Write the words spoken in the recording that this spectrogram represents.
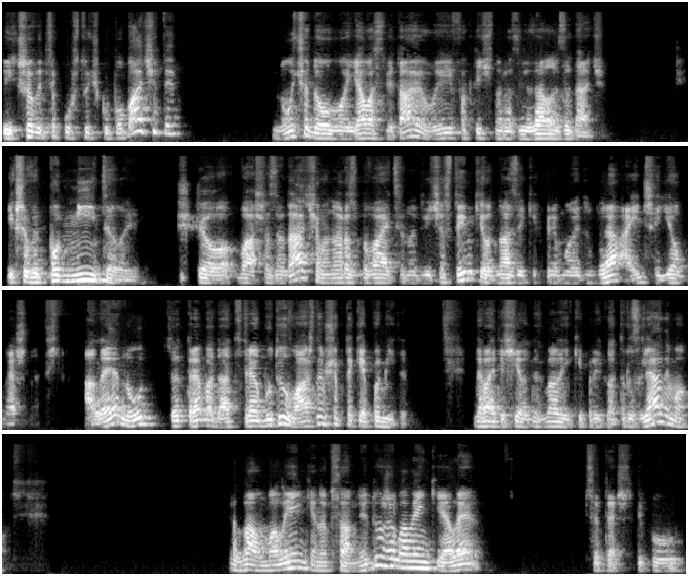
Якщо ви таку штучку побачите, ну чудово, я вас вітаю, ви фактично розв'язали задачу. Якщо ви помітили, що ваша задача вона розбивається на дві частинки, одна з яких прямує до нуля, а інша є обмежена. Але ну це треба дати, треба бути уважним, щоб таке помітити. Давайте ще один маленький приклад розглянемо. Казав маленький, написав не дуже маленький, але це теж, типу,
